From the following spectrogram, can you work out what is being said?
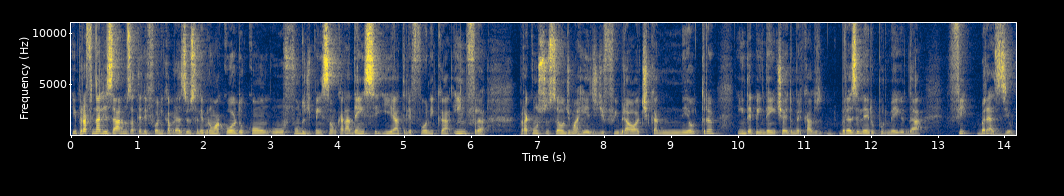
E para finalizarmos, a Telefônica Brasil celebrou um acordo com o Fundo de Pensão Canadense e a Telefônica Infra para a construção de uma rede de fibra ótica neutra, independente aí do mercado brasileiro, por meio da FIBrasil.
